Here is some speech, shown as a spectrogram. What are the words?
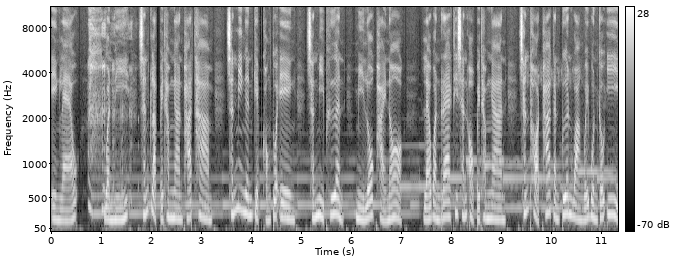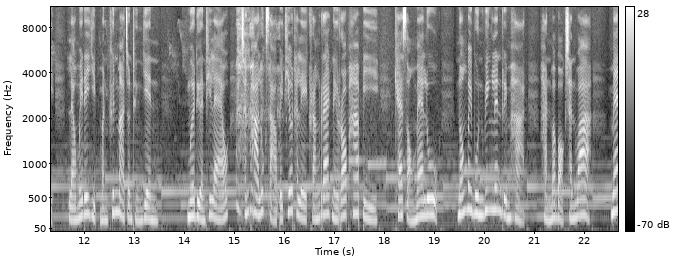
เองแล้ว วันนี้ฉันกลับไปทำงานพาร์ทไทม์ ฉันมีเงินเก็บของตัวเอง ฉันมีเพื่อน มีโลกภายนอก และวันแรกที่ฉันออกไปทำงาน ฉันถอดผ้ากันเปื้อนวางไว้บนเก้าอี้ แล้วไม่ได้หยิบมันขึ้นมาจนถึงเย็น เมื่อเดือนที่แล้ว ฉันพาลูกสาวไปเที่ยวทะเลครั้งแรกในรอบ 5 ปี แค่สองแม่ลูก น้องใบบุญวิ่งเล่นริมหาด หันมาบอกฉันว่า แม่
